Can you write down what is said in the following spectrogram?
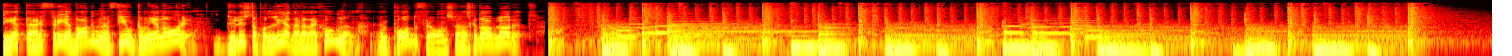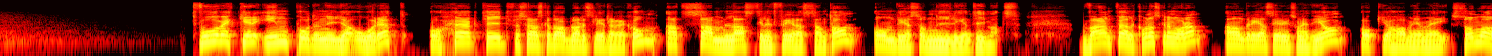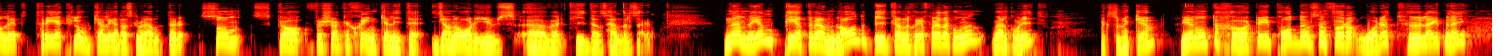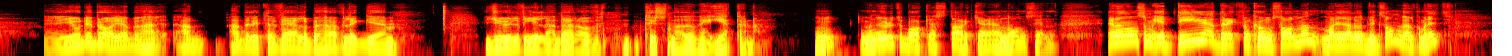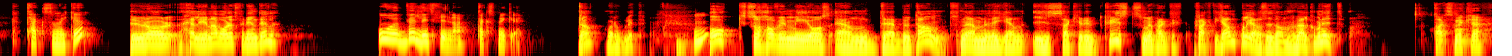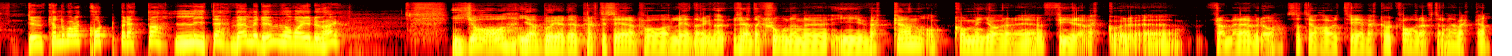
Det är fredagen den 14 januari. Du lyssnar på Ledarredaktionen, en podd från Svenska Dagbladet. Två veckor in på det nya året och hög tid för Svenska Dagbladets ledarredaktion att samlas till ett fredagssamtal om det som nyligen teamats. Varmt välkomna ska ni vara! Andreas Eriksson heter jag och jag har med mig som vanligt tre kloka ledarskribenter som ska försöka skänka lite januariljus över tidens händelser. Nämligen Peter Wennblad, biträdande chef på redaktionen. Välkommen hit! Tack så mycket! Vi har nog inte hört dig i podden sedan förra året. Hur är läget med dig? Eh, jo, det är bra. Jag hade lite välbehövlig eh, julvila, därav tystnaden i etern. Mm. Men nu är du tillbaka starkare än någonsin. En annan som är det direkt från Kungsholmen, Maria Ludvigsson, välkommen hit! Tack så mycket! Hur har helgerna varit för din del? Oh, väldigt fina, tack så mycket! Ja, vad roligt. Mm. Och så har vi med oss en debutant, nämligen Isak Rutqvist som är praktik praktikant på ledarsidan. Välkommen hit! Tack så mycket! Du, kan du bara kort berätta lite, vem är du och vad gör du här? Ja, jag började praktisera på ledarredaktionen nu i veckan och kommer göra det fyra veckor eh, framöver. Då, så att jag har tre veckor kvar efter den här veckan.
